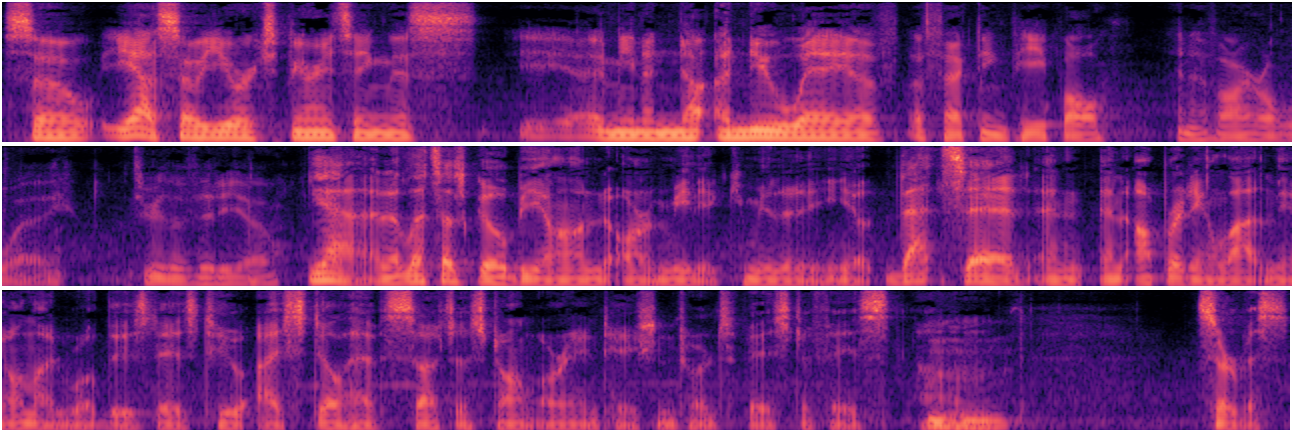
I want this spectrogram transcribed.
So yeah, so you're experiencing this. I mean, a, no- a new way of affecting people in a viral way through the video. Yeah, and it lets us go beyond our immediate community. You know, that said, and and operating a lot in the online world these days too, I still have such a strong orientation towards face to face service.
